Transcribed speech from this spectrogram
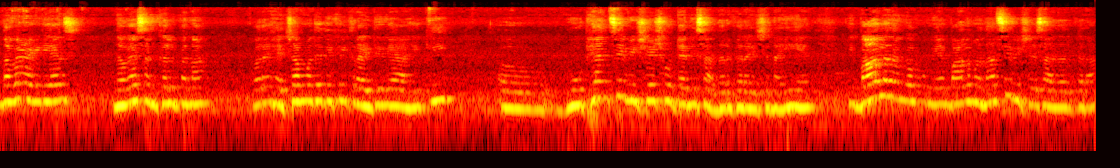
नव्या आयडियाज नव्या संकल्पना बरं ह्याच्यामध्ये देखील क्रायटेरिया आहे की मोठ्यांचे विषय छोट्याने सादर करायचे नाहीये. की बाल रंगभूमी आहे बालमनाचे विषय सादर करा.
